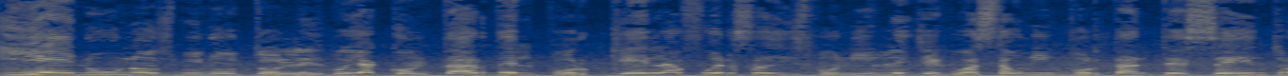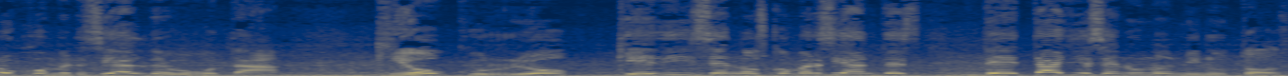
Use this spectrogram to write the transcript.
Y en unos minutos les voy a contar del por qué la fuerza disponible llegó hasta un importante centro comercial de Bogotá. ¿Qué ocurrió? ¿Qué dicen los comerciantes? Detalles en unos minutos.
